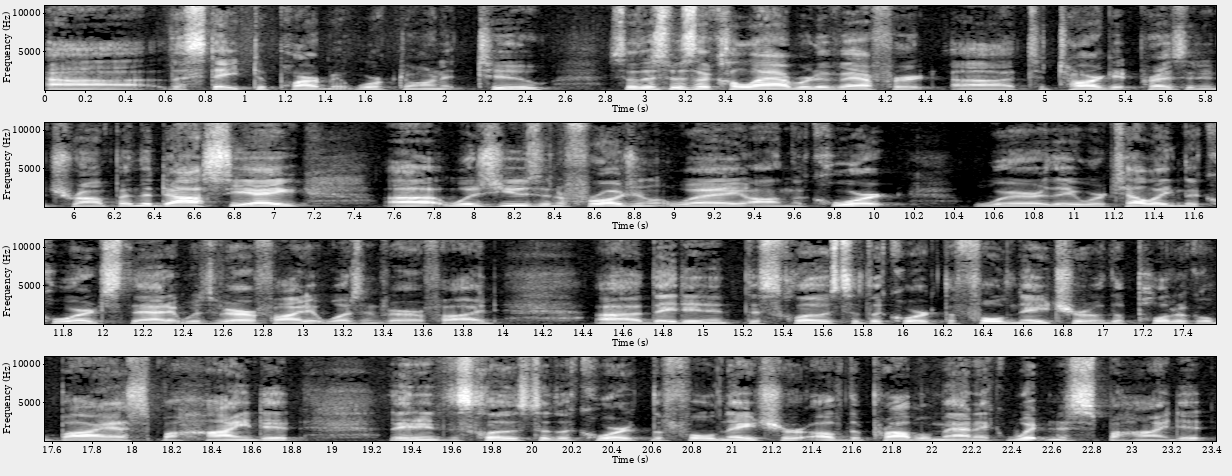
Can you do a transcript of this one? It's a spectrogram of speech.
uh, the State Department worked on it too. So this was a collaborative effort uh, to target President Trump, and the dossier uh, was used in a fraudulent way on the court where they were telling the courts that it was verified, it wasn't verified. Uh, they didn't disclose to the court the full nature of the political bias behind it. They didn't disclose to the court the full nature of the problematic witness behind it.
